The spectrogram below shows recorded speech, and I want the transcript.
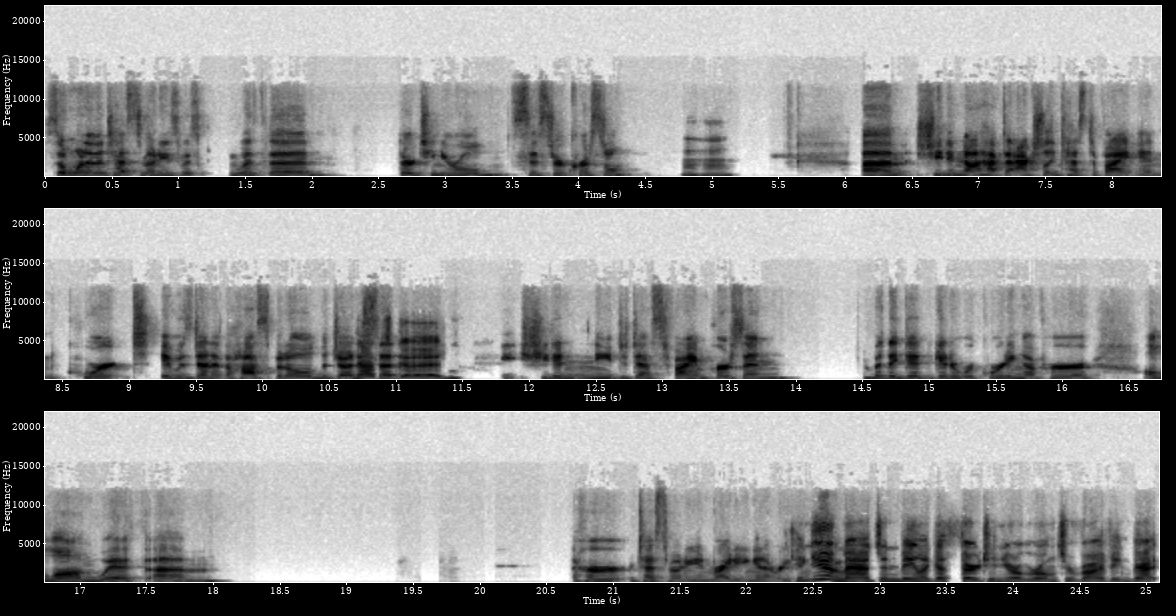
so one of the testimonies was was the 13 year old sister Crystal. hmm Um, she did not have to actually testify in court. It was done at the hospital. The judge That's said good. she- she didn't need to testify in person, but they did get a recording of her along with um her testimony in writing and everything. Can you So- imagine being like a 13 year old girl and surviving that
